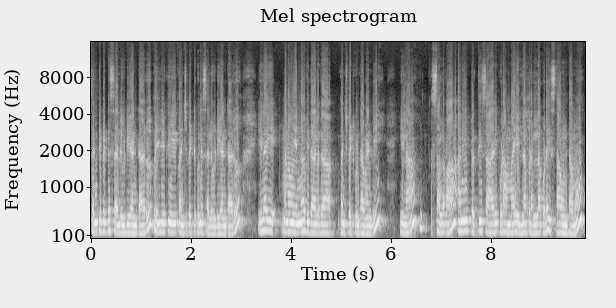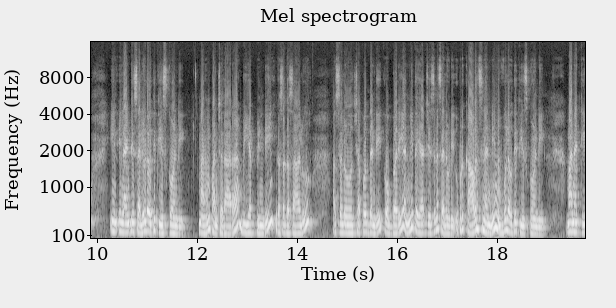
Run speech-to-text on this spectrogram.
సంటిబిడ్డ సెలవుడి అంటారు. పెళ్ళికి పంచిపెట్టుకునే సెలవుడి అంటారు. ఇలా మనం ఎన్నో విధాలుగా పంచిపెట్టుకుంటామండి. ఇలా సలవా అని ప్రతిసారి కూడా అమ్మాయి వెళ్ళినప్పుడల్లా కూడా ఇస్తూ ఉంటాము. ఇలాంటి సెలవుడు అయితే తీసుకోండి. మనం పంచదార బియ్యపిండి గసగసాలు అసలు చెప్పొద్దండి కొబ్బరి అన్నీ తయారు చేసిన సెలవుడి. ఇప్పుడు కావలసినన్ని నువ్వులు అయితే తీసుకోండి. మనకి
